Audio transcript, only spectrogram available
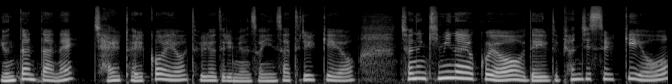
윤딴딴의 잘 될 거예요. 들려드리면서 인사드릴게요. 저는 김이나였고요. 내일도 편지 쓸게요.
